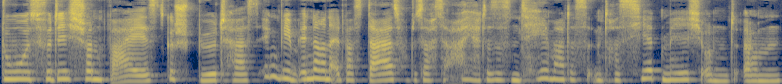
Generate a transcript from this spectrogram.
du es für dich schon weißt, gespürt hast, irgendwie im Inneren etwas da ist, wo du sagst, ah ja, das ist ein Thema, das interessiert mich und ähm,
